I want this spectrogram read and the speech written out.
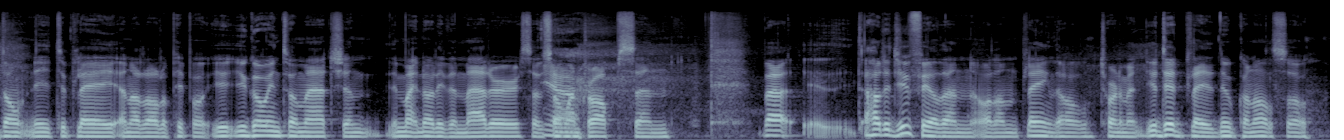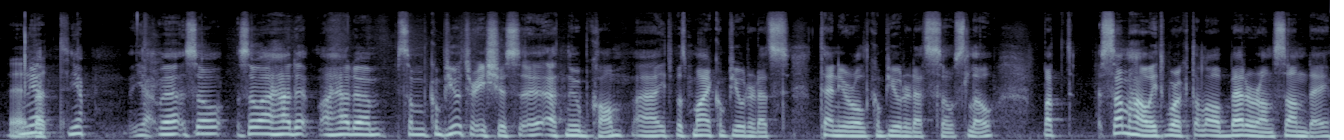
don't need to play, and a lot of people you, you go into a match and it might not even matter. So someone drops, and but uh, how did you feel then, on playing the whole tournament? You did play NoobCon also, uh, yeah, but yep, yeah. Well, so so I had I had um, some computer issues uh, at NoobCon. Uh, it was my computer that's ten year old computer that's so slow, but somehow it worked a lot better on Sunday.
